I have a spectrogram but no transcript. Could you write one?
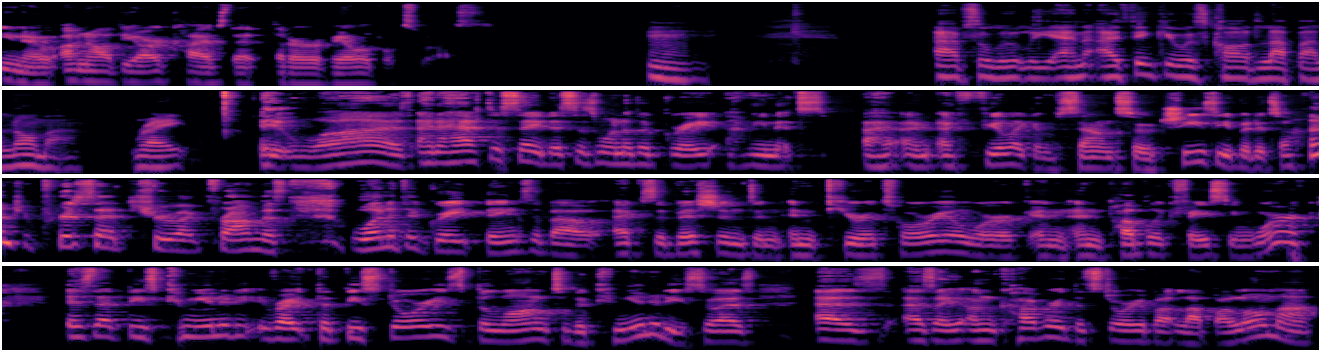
you know, on all the archives that, that are available to us. Mm. Absolutely. And I think it was called La Paloma, right? It was. And I have to say, this is one of the great, I mean, it's I, I, feel like I'm sound so cheesy, but it's 100% true, I promise. One of the great things about exhibitions and, and curatorial work and, and public facing work is that these community right that these stories belong to the community so as as as i uncovered the story about la paloma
